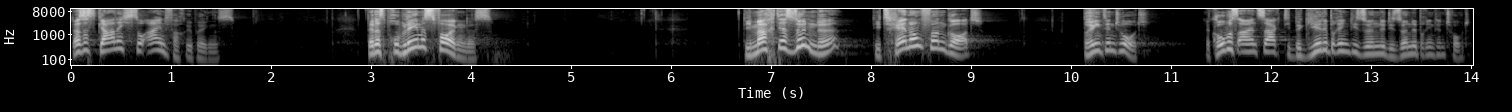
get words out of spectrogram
Das ist gar nicht so einfach übrigens. Denn das Problem ist folgendes. Die Macht der Sünde, die Trennung von Gott, bringt den Tod. Jakobus 1 sagt, die Begierde bringt die Sünde, die Sünde bringt den Tod.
